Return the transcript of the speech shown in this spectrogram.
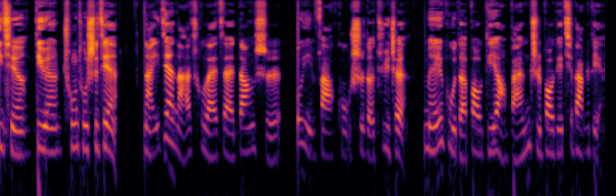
疫情、地缘冲突事件，哪一件拿出来，在当时都引发股市的巨震，美股的暴跌啊，板指暴跌七八个点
